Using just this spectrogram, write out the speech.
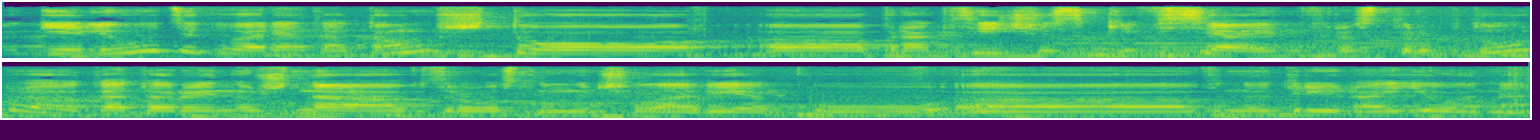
Многие люди говорят о том, что э, практически вся инфраструктура, которая нужна взрослому человеку э, внутри района,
